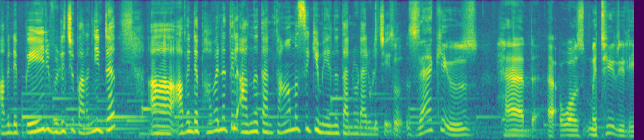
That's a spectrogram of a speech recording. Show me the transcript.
അവന്റെ പേര് വിളിച്ചു പറഞ്ഞിട്ട് അവന്റെ ഭവനത്തിൽ അന്ന് താൻ താമസിക്കും എന്ന് തന്നോട് അരുളി ചെയ്തു had uh, was materially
